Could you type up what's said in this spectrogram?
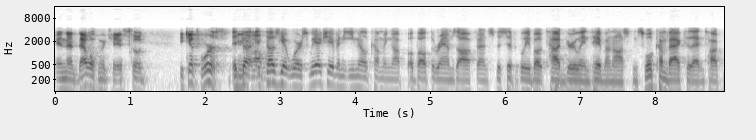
and that that wasn't the case. So it gets worse. It, I do, it does get worse. We actually have an email coming up about the Rams offense, specifically about Todd Gurley and Tavon Austin. So we'll come back to that and talk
